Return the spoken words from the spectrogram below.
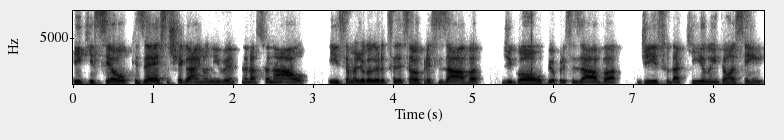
e que se eu quisesse chegar no nível internacional e ser uma jogadora de seleção, eu precisava de golpe, eu precisava disso, daquilo. Então, assim,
